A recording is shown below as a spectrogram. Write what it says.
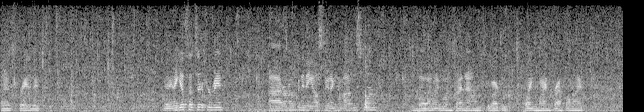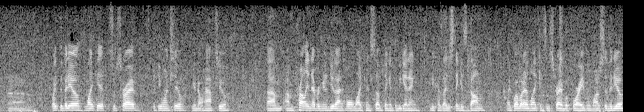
That's crazy. I guess that's it for me. Uh, I don't know if anything else is going to come out of this storm. But I'm to go inside now and just go back to playing Minecraft all night. Um, like the video, like it, subscribe if you want to. You don't have to. Um, I'm probably never to do that whole like and sub thing at the beginning because I just think it's dumb. Like, why would I like and subscribe before I even watch the video?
